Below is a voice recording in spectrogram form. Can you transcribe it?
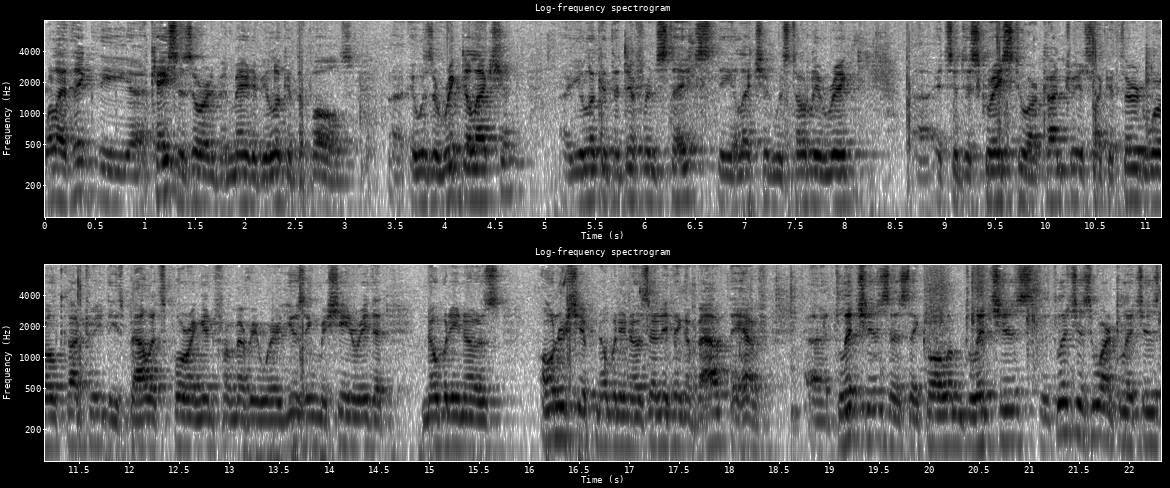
Well, I think the uh, case has already been made if you look at the polls. Uh, it was a rigged election. You look at the different states, the election was totally rigged. Uh, it's a disgrace to our country. It's like a third world country. These ballots pouring in from everywhere using machinery that nobody knows ownership, nobody knows anything about. They have uh, glitches, as they call them, glitches. The glitches weren't glitches.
